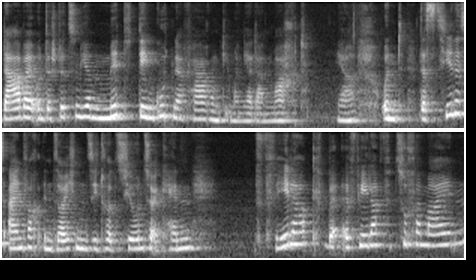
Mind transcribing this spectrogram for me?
dabei unterstützen wir mit den guten Erfahrungen, die man ja dann macht. Ja, und das Ziel ist einfach in solchen Situationen zu erkennen, Fehler, Fehler zu vermeiden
